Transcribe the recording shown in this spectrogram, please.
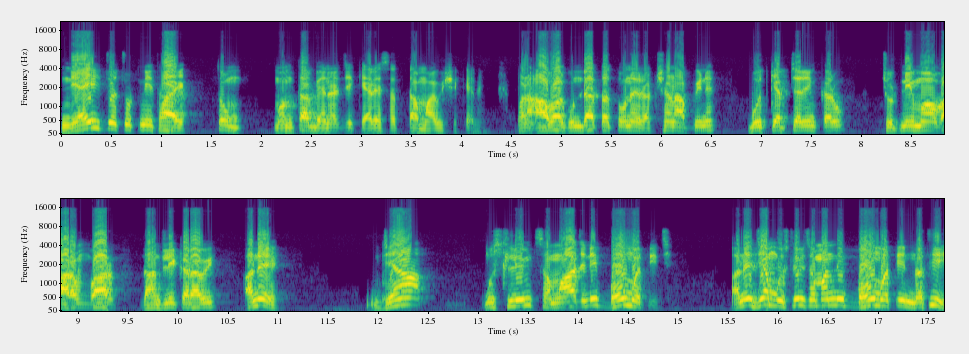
ન્યાયી જો ચૂંટણી થાય તો મમતા બેનર્જી ક્યારે સત્તામાં આવી શકે નહીં. પણ આવા ગુંડા તત્વોને રક્ષણ આપીને બૂથ કેપ્ચરિંગ કરવું ચૂંટણીમાં વારંવાર ધાંધલી કરાવી અને જ્યાં મુસ્લિમ સમાજની બહુમતી છે અને જ્યાં મુસ્લિમ સમાજની બહુમતી નથી,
